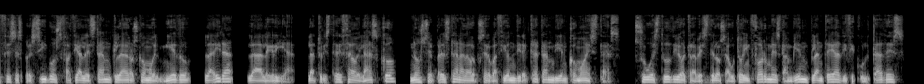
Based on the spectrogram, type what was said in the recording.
índices expresivos faciales tan claros como el miedo, la ira, la alegría, la tristeza o el asco, no se prestan a la observación directa tan bien como estas. Su estudio a través de los autoinformes también plantea dificultades,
